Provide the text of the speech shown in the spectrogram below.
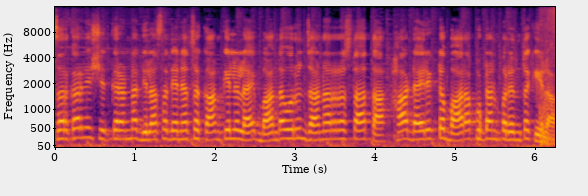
सरकारने शेतकऱ्यांना दिलासा देण्याचं काम केलेलं आहे. बांधावरून जाणारा रस्ता आता हा डायरेक्ट बारा फुटांपर्यंत केला.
